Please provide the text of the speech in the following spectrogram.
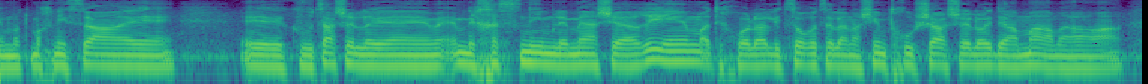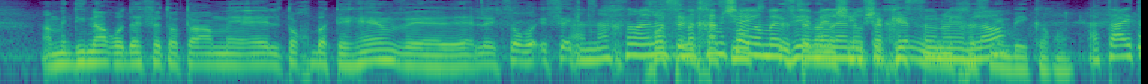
אם את מכניסה אה, קבוצה של אה, מחסנים למאה שערים, את יכולה ליצור אצל אנשים תחושה שלא יודע מה, המדינה רודפת אותם אה, אל תוך בתיהם וליצור אפקט אנחנו היינו שמחים שהיו מביאים אלינו את החיסונים, לא? בעיקרון. אתה היית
